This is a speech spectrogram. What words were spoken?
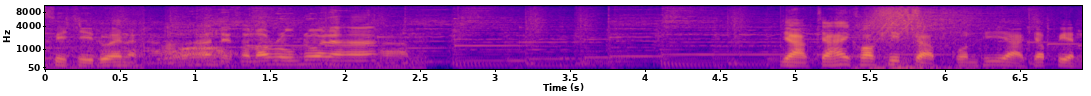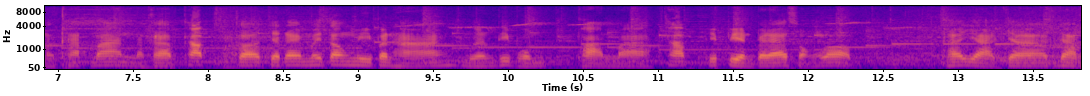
SCG ด้วยนะครับอ่า ติดโซลารูฟด้วยนะฮะ ครับอยากจะให้ข้อคิดกับคนที่อยากจะเปลี่ยนหลังคาบ้านนะครับ ครับ ก็จะได้ไม่ต้องมีปัญหาเหมือนที่ผมผ่านมาครับ ที่เปลี่ยนไปแล้วสองรอบ ถ้าอยากจะดัด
